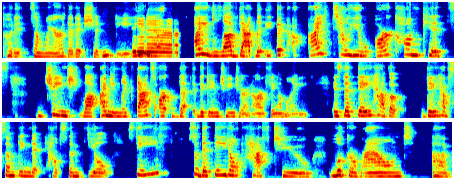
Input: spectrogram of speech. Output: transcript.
put it somewhere that it shouldn't be you know? i love that uh, i tell you our calm kids changed lot i mean like that's our the, the game changer in our family is that they have a they have something that helps them feel safe so that they don't have to look around um,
